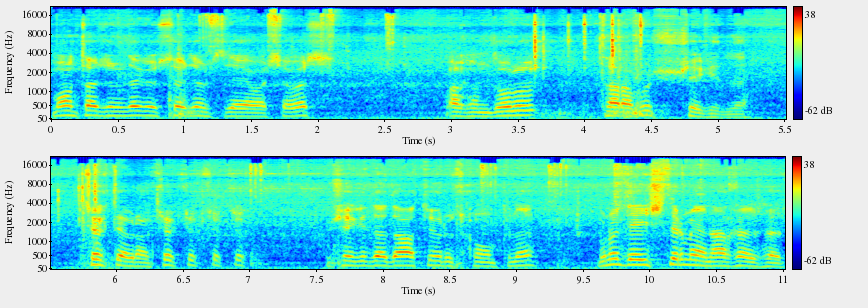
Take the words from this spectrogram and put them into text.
Montajını da göstereceğim size yavaş yavaş. Bakın dolu tarafı şu şekilde. Çök devran çök çök çök çök. Bu şekilde dağıtıyoruz komple. Bunu değiştirmeyin arkadaşlar.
